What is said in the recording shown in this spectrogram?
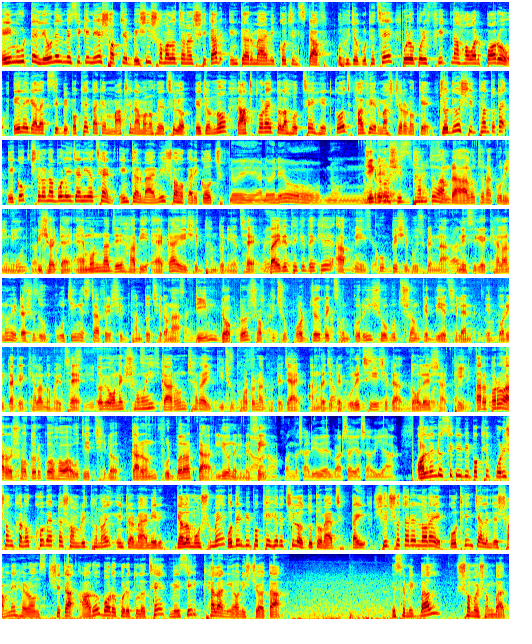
এই মুহূর্তে লিওনেল মেসিকে নিয়ে সবচেয়ে বেশি সমালোচনার শিকার ইন্টার মায়ামি কোচিং স্টাফ। অভিযোগ উঠেছে, পুরোপুরি ফিট না হওয়ার পরও এলে গ্যালাক্সির বিপক্ষে তাকে মাঠে নামানো হয়েছিল। এজন্য কাঠকড়ায় তোলা হচ্ছে হেড কোচ হাভিয়ের মাসচেরানোকে। যদিও সিদ্ধান্তটা একক ছিল না বলেই জানিয়েছেন ইন্টার মায়ামি সহকারী কোচ। যে কোনো সিদ্ধান্ত আমরা আলোচনা করেই নেই। বিষয়টা এমন না যে হাবি একা এই সিদ্ধান্ত নিয়েছে। বাইরে থেকে দেখে আপনি খুব বেশি বুঝবেন না। মেসিকে খেলানো এটা শুধু কোচিং স্টাফের সিদ্ধান্ত ছিল না। টিম ডক্টর সবকিছু পর্যবেক্ষণ করেই সবুজ সংকেত দিয়েছিলেন। এরপরই তাকে খেলানো হয়েছে। তবে অনেক সময়ই কারণ ছাড়াই কিছু ঘটনা ঘটে যায়। আমরা যেটা করেছি সেটা দলের স্বার্থেই তারপরও আরও সতর্ক হওয়া উচিত ছিল। কারণ ফুটবলারটা লিওনেল মেসি। অরল্যান্ডো সিটির বিপক্ষে পরিসংখ্যানও খুব একটা সমৃদ্ধ নয় ইন্টার মায়ামির। গেল মৌসুমে ওদের বিপক্ষে হেরেছিল দুটো ম্যাচ। তাই শীর্ষ চারের লড়াইয়ে কঠিন চ্যালেঞ্জের সামনে হেরন্স সেটা আরও বড় করে তুলেছে মেসির খেলা নিয়ে অনিশ্চয়তা। এস এম ইকবাল, সময় সংবাদ।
